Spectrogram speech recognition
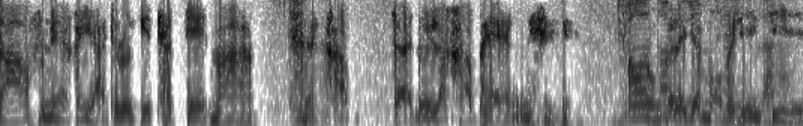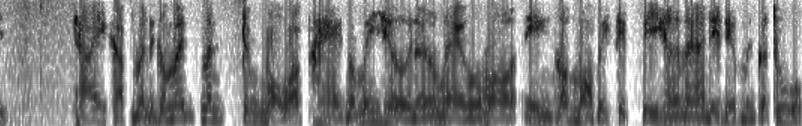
กราฟเนี่ยขยายธุรกิจชัดเจนมากนะครับ แต่ด้วยราคาแพงผมก็เลยจะมองไปที่จีใช่ครับ มันก็ไม่มันจะบอกว่าแพงก็ไม่เชิงนะแพงผมบอกเองก็มองไปสิบปีข้างหน้าเดี๋ยวเดี๋ยวมันก็ถูก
